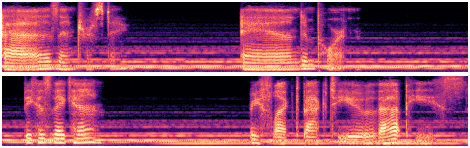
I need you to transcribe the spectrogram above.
as interesting and important because they can reflect back to you that peace,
